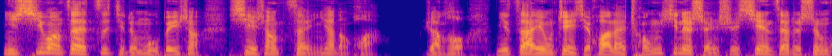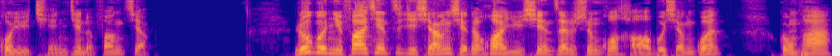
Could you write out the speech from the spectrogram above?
你希望在自己的墓碑上写上怎样的话，然后你再用这些话来重新的审视现在的生活与前进的方向。如果你发现自己想写的话与现在的生活毫不相关，恐怕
